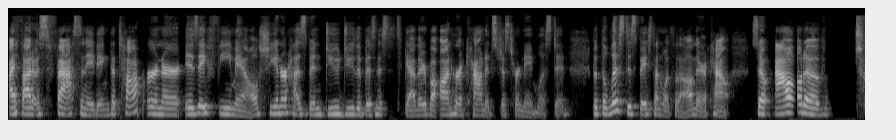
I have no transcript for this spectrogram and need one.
I thought it was fascinating. The top earner is a female. She and her husband do do the business together, but on her account, it's just her name listed. But the list is based on what's on their account. So out of t-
